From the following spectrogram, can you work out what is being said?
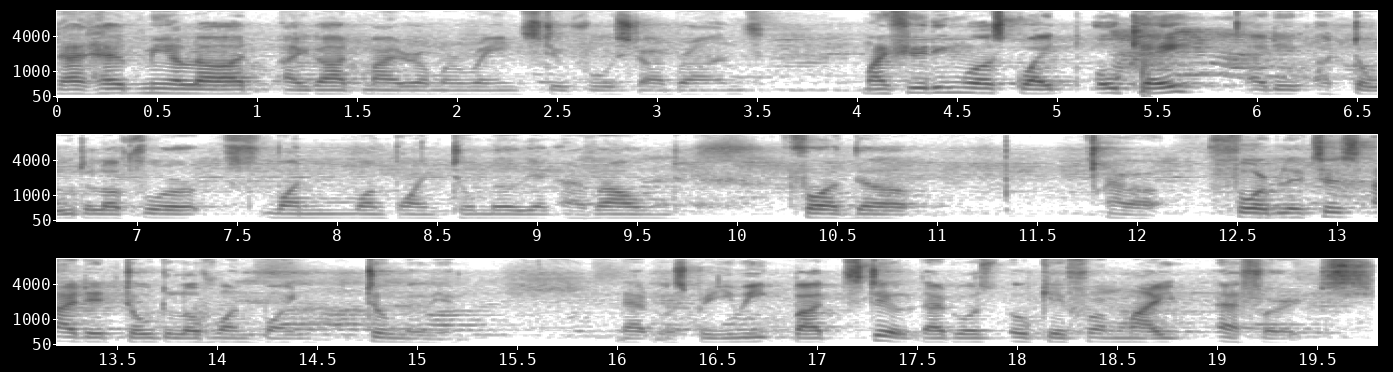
that helped me a lot. I got my Roman Reigns to 4 star bronze. My feuding was quite okay. I did a total of four, one, 1.2 million around for the uh, four blitzes. I did total of 1.2 million. That was pretty weak, but still, that was okay from my efforts.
